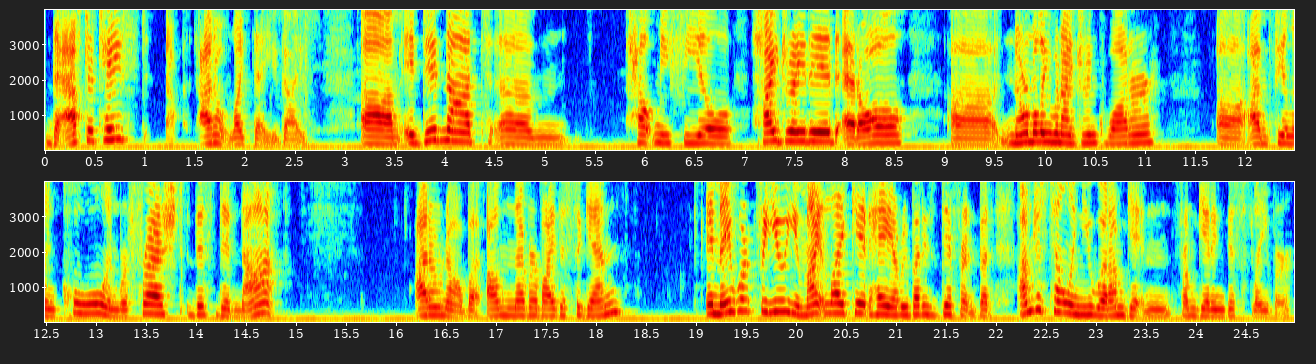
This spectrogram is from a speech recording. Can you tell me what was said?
the aftertaste, I don't like that, you guys. Um, it did not um, help me feel hydrated at all. Uh, normally, when I drink water, uh, I'm feeling cool and refreshed. This did not. I don't know, but I'll never buy this again. It may work for you. You might like it. Hey, everybody's different, but I'm just telling you what I'm getting from getting this flavor.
